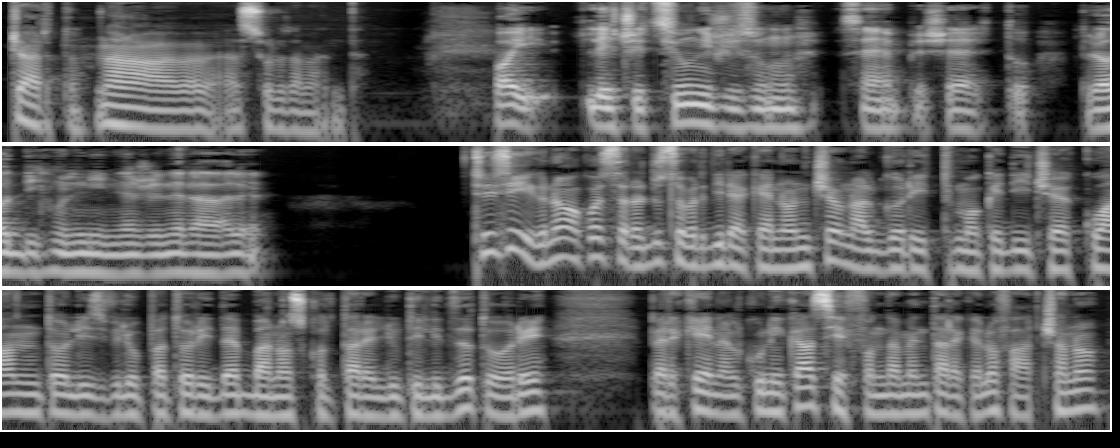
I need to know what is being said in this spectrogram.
Certo, no, no, assolutamente. Poi le eccezioni ci sono sempre, certo, però dico in linea generale. Sì, sì, no, questo era giusto per dire che non c'è un algoritmo che dice quanto gli sviluppatori debbano ascoltare gli utilizzatori, perché in alcuni casi è fondamentale che lo facciano,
